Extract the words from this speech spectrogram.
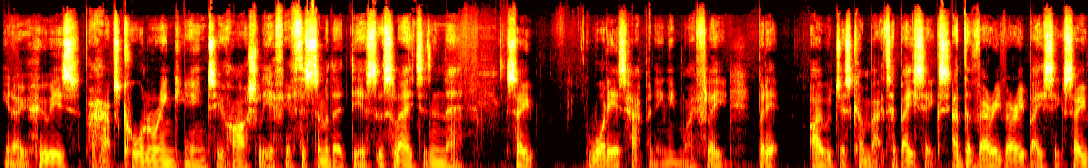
You know, who is perhaps cornering in too harshly if, if there's some of the, the accelerators in there? So, what is happening in my fleet? But it I would just come back to basics at the very, very basics. So,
